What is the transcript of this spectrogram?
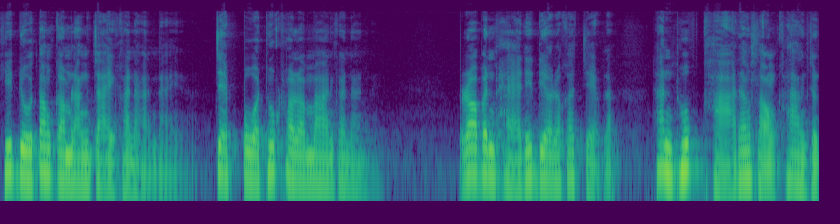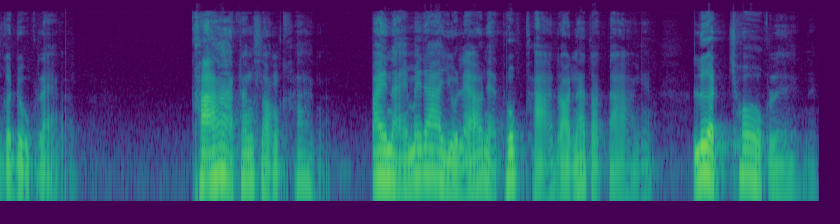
คิดดูต้องกำลังใจขนาดไหน เจ็บปวดทุกข์ทรมานขนาดไหนเราเป็นแผลนิดเดียวแล้วก็เจ็บแล้ว ท่านทุบขาทั้งสองข้างจนกระดูกแหลกขาหักทั้งสองข้าง ไปไหนไม่ได้อยู่แล้วเนี่ย ทุบขาต่อหน้าต่อตาอย่างเงี้ยเลือดโชกเลยนะ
